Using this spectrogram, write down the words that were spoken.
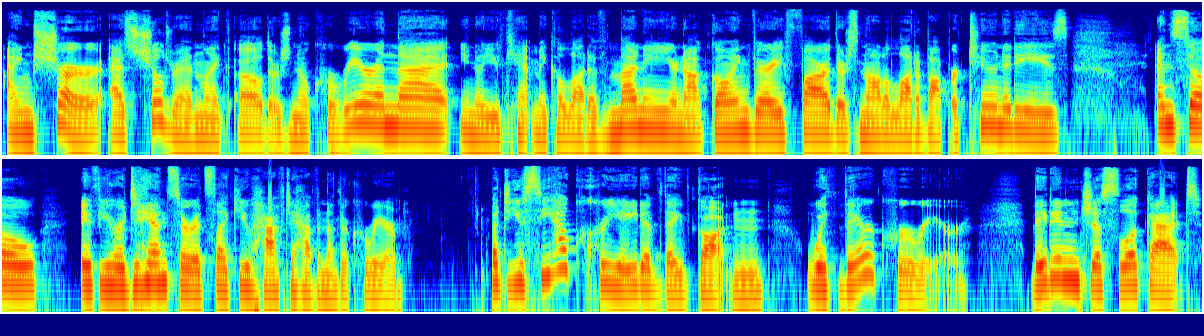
I'm sure, as children, like, oh, there's no career in that. You know, you can't make a lot of money. You're not going very far. There's not a lot of opportunities. And so if you're a dancer, it's like you have to have another career. But do you see how creative they've gotten with their career? They didn't just look at,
